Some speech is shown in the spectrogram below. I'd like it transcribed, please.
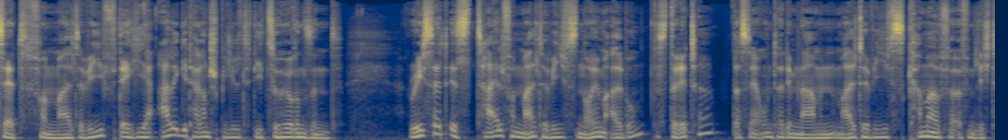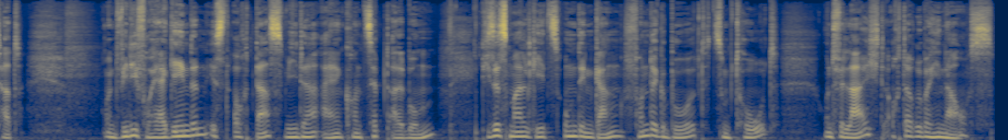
Reset von Malte Wief, der hier alle Gitarren spielt, die zu hören sind. Reset ist Teil von Malte Wiefs neuem Album, das dritte, das er unter dem Namen Malte Wiefs Kammer veröffentlicht hat. Und wie die vorhergehenden ist auch das wieder ein Konzeptalbum. Dieses Mal geht es um den Gang von der Geburt zum Tod und vielleicht auch darüber hinaus.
